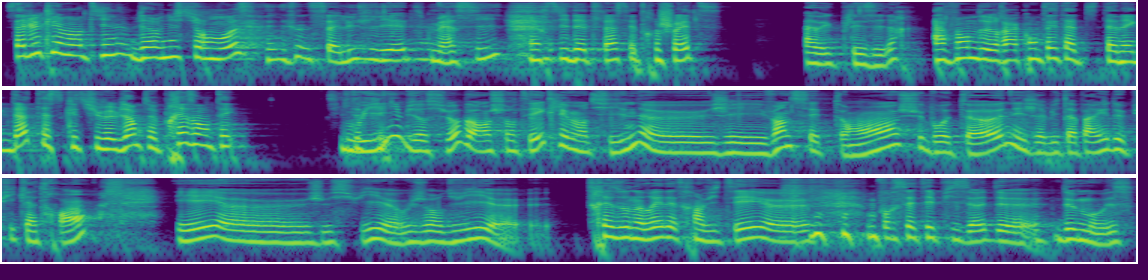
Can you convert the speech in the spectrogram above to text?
Salut Clémentine, bienvenue sur Mose. Salut Juliette, merci. Merci d'être là, c'est trop chouette. Avec plaisir. Avant de raconter ta petite anecdote, est-ce que tu veux bien te présenter? Oui, bien sûr. Bah, enchantée, Clémentine. Euh, j'ai 27 ans, je suis bretonne et j'habite à Paris depuis 4 ans. Et euh, je suis aujourd'hui euh, très honorée d'être invitée pour cet épisode de Mose.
